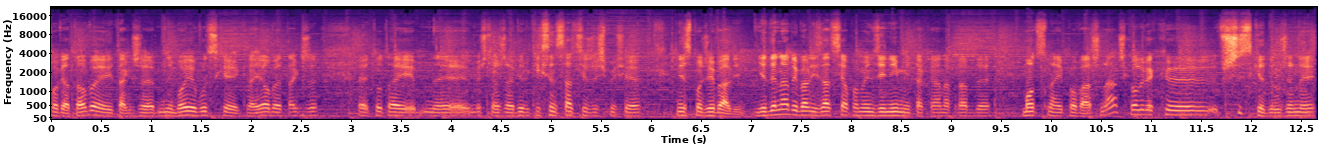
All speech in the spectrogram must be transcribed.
powiatowe i także wojewódzkie, krajowe, także e, tutaj myślę, że wielkich sensacji żeśmy się nie spodziewali. Jedyna rywalizacja pomiędzy nimi taka naprawdę mocna i poważna, aczkolwiek e, wszystkie drużyny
